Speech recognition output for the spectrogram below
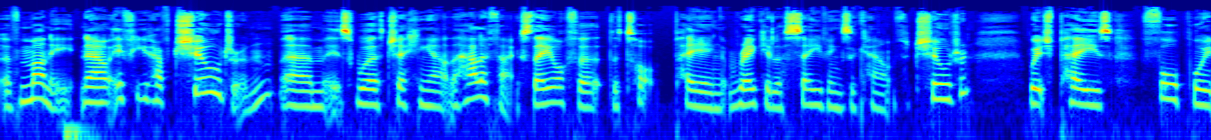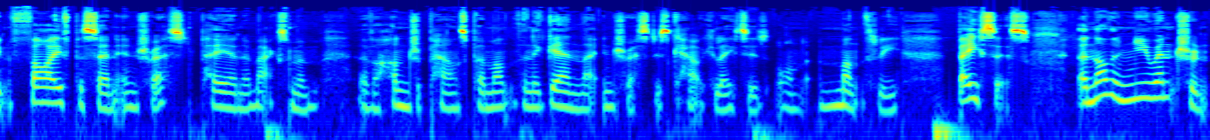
of money. Now, if you have children, um, it's worth checking out the Halifax. They offer the top-paying regular savings account for children, which pays 4.5% interest, paying a maximum of £100 per month. And again, that interest is calculated on a monthly basis. Another new entrant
